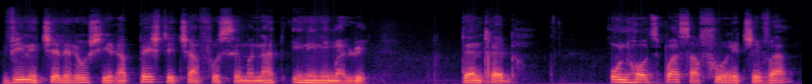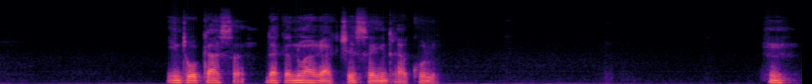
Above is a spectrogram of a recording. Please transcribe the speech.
vine cel rău și rapește ce a fost semănat în inima lui. Te întreb, un hoț poate să fure ceva într-o casă dacă nu are acces să intre acolo? Hm.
